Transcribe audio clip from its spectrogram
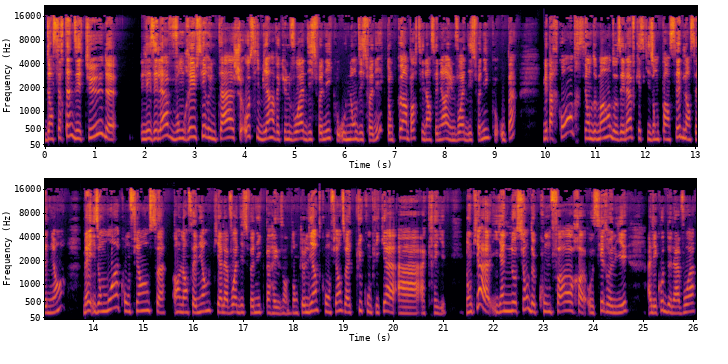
dans certaines études, les élèves vont réussir une tâche aussi bien avec une voix dysphonique ou non dysphonique. Donc, peu importe si l'enseignant a une voix dysphonique ou pas. Mais par contre, si on demande aux élèves qu'est-ce qu'ils ont pensé de l'enseignant, mais ils ont moins confiance en l'enseignant qui a la voix dysphonique, par exemple. Donc, le lien de confiance va être plus compliqué à, créer. Donc, il y a, y a une notion de confort aussi reliée à l'écoute de la voix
